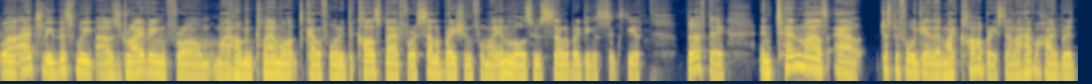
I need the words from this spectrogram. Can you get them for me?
Well, actually, this week I was driving from my home in Claremont, California to Carlsbad for a celebration for my in laws who's celebrating his 60th birthday. And 10 miles out, just before we get there, my car breaks down. I have a hybrid.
